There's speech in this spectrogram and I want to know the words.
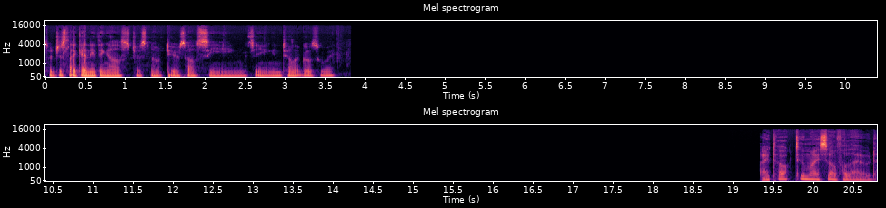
So, just like anything else, just note to yourself seeing, seeing until it goes away. I talk to myself aloud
